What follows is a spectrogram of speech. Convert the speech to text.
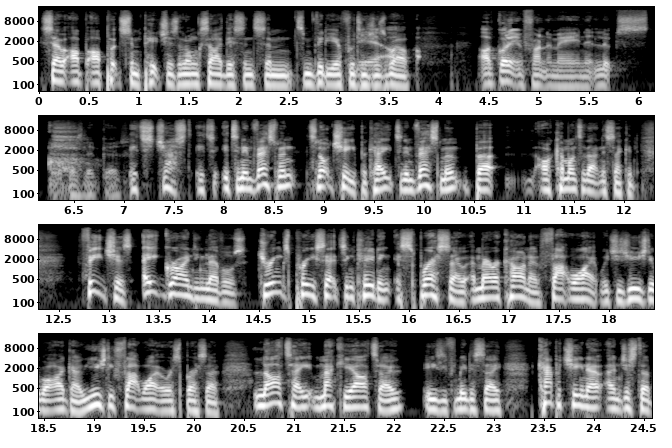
So I'll, I'll put some pictures alongside this and some some video footage Yeah, as well. I've got it in front of me and it looks, it does look oh, good. it's just it's it's an investment. It's not cheap, okay? It's an investment, but I'll come on to that in a second. Features eight grinding levels, drinks presets including espresso, americano, flat white, which is usually what I go, usually flat white or espresso, latte, macchiato, easy for me to say, cappuccino, and just a,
